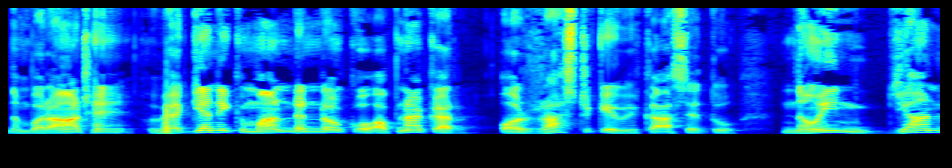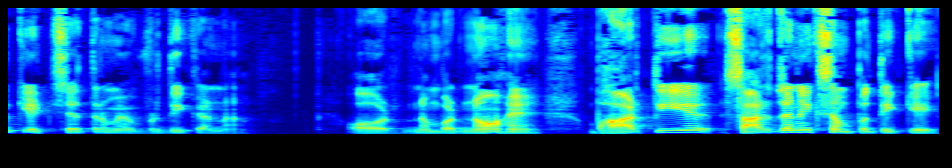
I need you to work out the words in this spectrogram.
नंबर आठ है, वैज्ञानिक मानदंडों को अपनाकर और राष्ट्र के विकास हेतु नवीन ज्ञान के क्षेत्र में वृद्धि करना। और नंबर नौ है, भारतीय सार्वजनिक संपत्ति के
